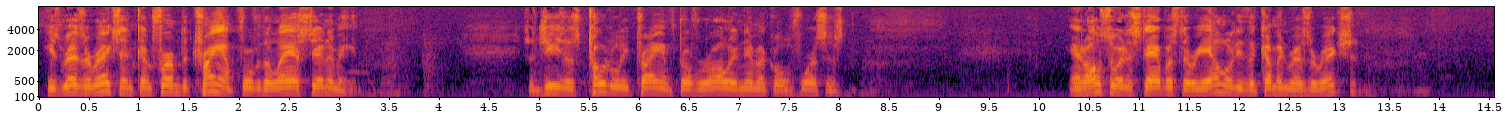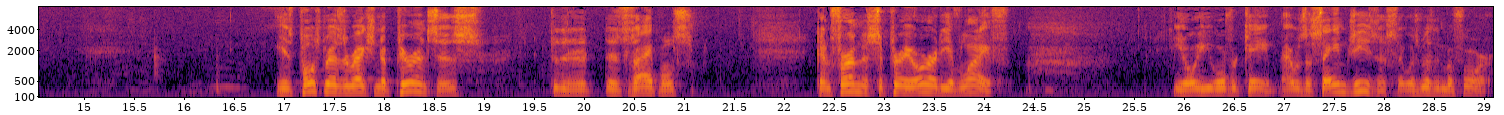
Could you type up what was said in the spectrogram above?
His resurrection confirmed the triumph over the last enemy. So Jesus totally triumphed over all inimical forces. And also it established the reality of the coming resurrection. His post resurrection appearances to the disciples confirmed the superiority of life. You know, he overcame. That was the same Jesus that was with him before.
